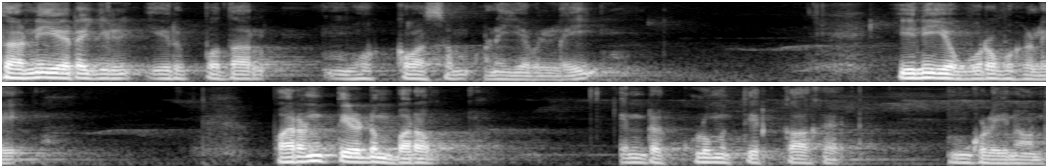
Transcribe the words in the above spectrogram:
தனியறையில் இருப்பதால் முகக்கவசம் அணியவில்லை. இனிய உறவுகளே பரன் தேடும் வரம் என்ற குழுமத்திற்காக உங்களை நான்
